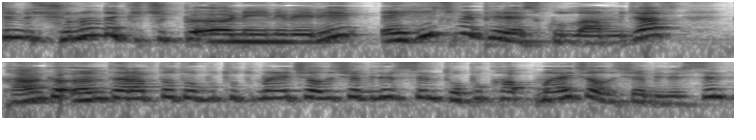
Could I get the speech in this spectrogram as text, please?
Şimdi şunun da küçük bir örneğini vereyim. E hiç mi pres kullanmayacağız? Kanka ön tarafta topu tutmaya çalışabilirsin. Topu kapmaya çalışabilirsin.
